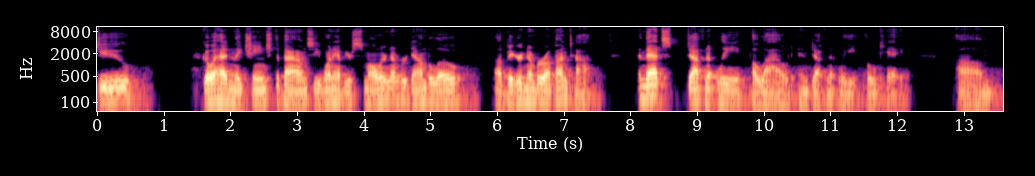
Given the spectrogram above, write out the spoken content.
do go ahead and they change the bounds. You want to have your smaller number down below, a bigger number up on top. And that's definitely allowed and definitely okay. Um,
